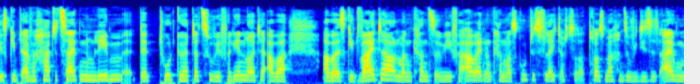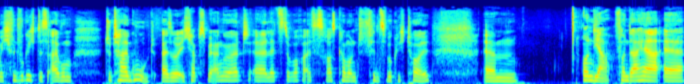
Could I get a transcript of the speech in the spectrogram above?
es gibt einfach harte Zeiten im Leben, der Tod gehört dazu, wir verlieren Leute, aber, aber es geht weiter und man kann es irgendwie verarbeiten und kann was Gutes vielleicht auch draus machen, so wie dieses Album. Ich finde wirklich das Album total gut. Also ich habe es mir angehört äh, letzte Woche, als es rauskam und finde es wirklich toll. Ähm, und ja, von daher äh,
